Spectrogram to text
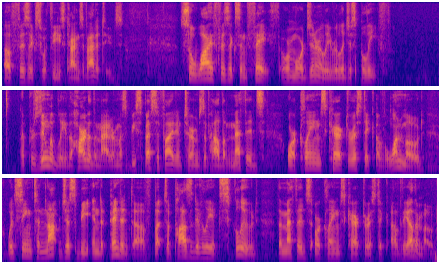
of physics with these kinds of attitudes. So why physics and faith, or more generally religious belief? Now, presumably, the heart of the matter must be specified in terms of how the methods or claims characteristic of one mode would seem to not just be independent of, but to positively exclude the methods or claims characteristic of the other mode.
